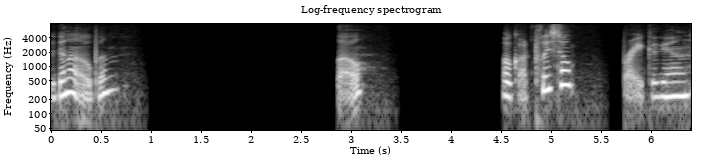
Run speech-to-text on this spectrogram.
Is it gonna open? Hello? Oh god, please don't break again.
